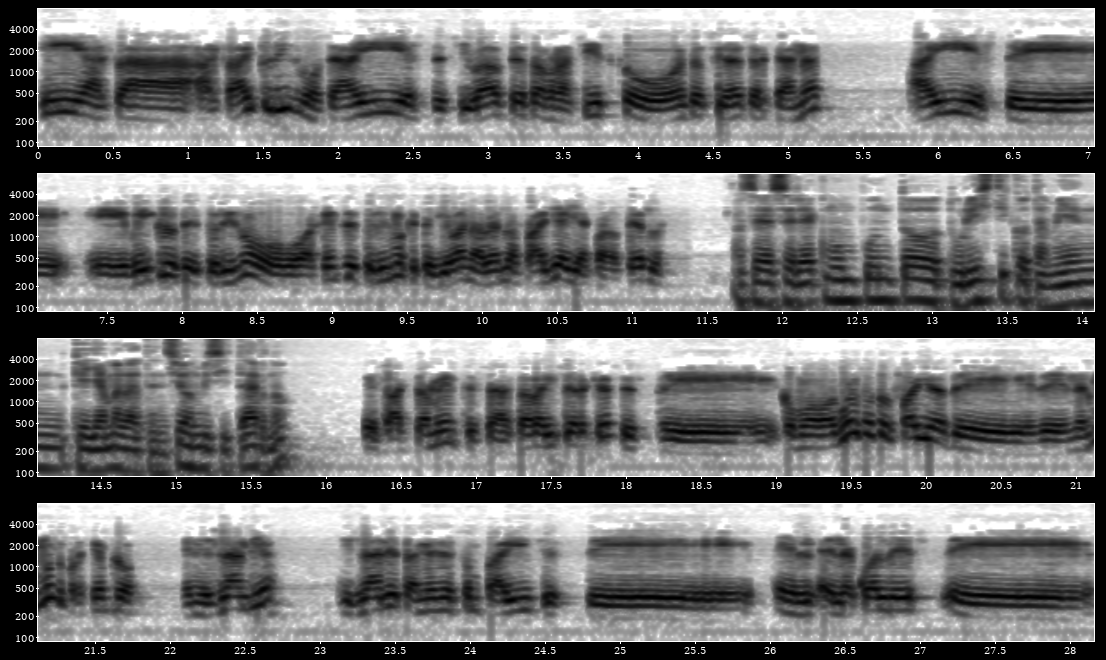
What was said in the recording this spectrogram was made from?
y hasta hasta hay turismo, o sea, hay este si va usted a San Francisco o a esas ciudades cercanas, hay este eh, vehículos de turismo o agentes de turismo que te llevan a ver la falla y a conocerla. O sea, sería como un punto turístico también que llama la atención visitar, ¿no? Exactamente, estar ahí cerca, este, como algunas otras fallas de, de, en el mundo, por ejemplo, en Islandia, Islandia también es un país este en, en la cual es, eh,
